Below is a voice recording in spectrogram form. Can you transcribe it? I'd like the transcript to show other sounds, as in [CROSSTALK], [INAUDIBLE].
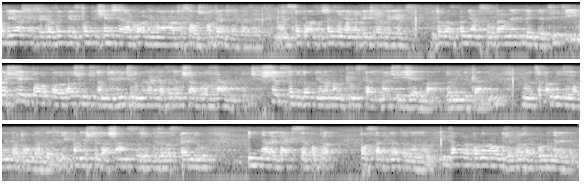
tylko wyjaśnię, że gazety 100 tysięczne nakłady mają, a to są już potężne gazety. Więc to była zupełnie, pięć razy więcej. to była zupełnie absurdalna decyzji i właściwie po 8 czy tam 9 numerach gazety trzeba było zamknąć. Przyszedł wtedy do mnie Roman Kluska i Maciej Ziemba, Dominikanin. Mówię, co pan będzie zamykał tą gazetę? Niech pan jeszcze da szansę, żeby z rozpędu inna redakcja postawiła to na nogi. I zaproponował Grzegorza Górnego.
